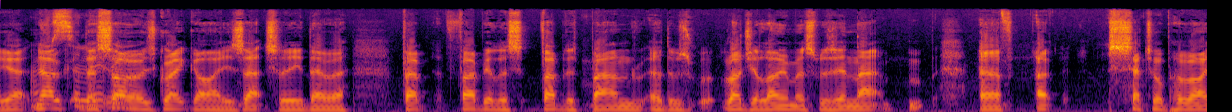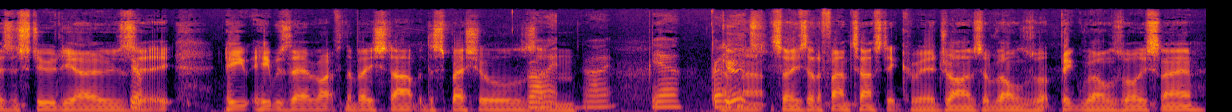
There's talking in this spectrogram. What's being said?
Absolutely, yeah. No, the Sorrows, great guys. Actually, they were fab- fabulous, fabulous band. Uh, there was Roger Lomas was in that. Uh, uh, set up Horizon Studios. Yep. Uh, he he was there right from the very start with the specials Right, and. right. Yeah, and brilliant. that. So he's had a fantastic career. Drives a Rolls, big Rolls Royce now.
